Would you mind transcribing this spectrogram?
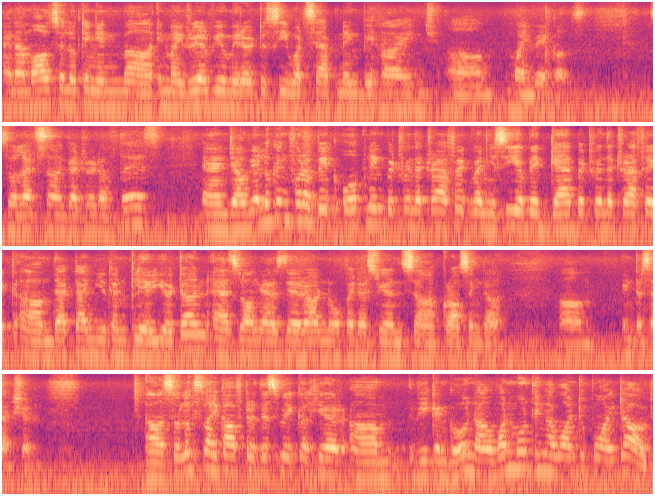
And I'm also looking in uh, in my rear view mirror to see what's happening behind um, my vehicles. So let's uh, get rid of this. And uh, we are looking for a big opening between the traffic. When you see a big gap between the traffic um, that time you can clear your turn as long as there are no pedestrians crossing the um, intersection. Uh, so looks like after this vehicle here, um, we can go. Now, one more thing I want to point out.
